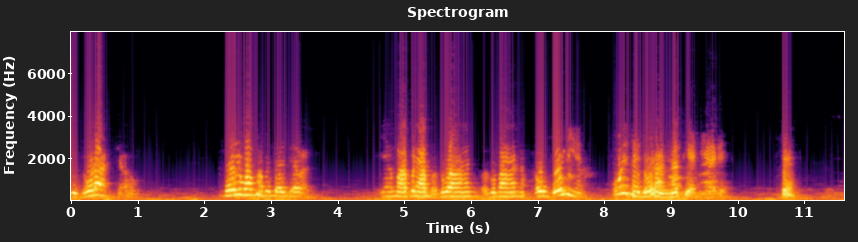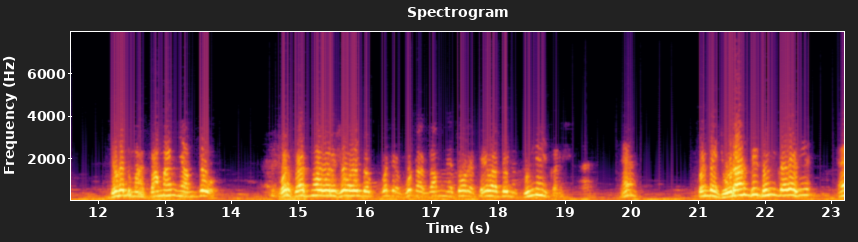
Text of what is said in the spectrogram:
એ જોડાણ છે. બોલવામાં બધા જવા. એમ આપણે આ ભગવાન ભગવાન સૌ બોલીએ, કોઈને જોડાણ નથી એની. છે જગતમાં સામાન્ય આમ જો વરસાદ નો વર્ષો હોય તો ખોટે ખોટા ગામ ને ચોરે ભેવા થઈને ધૂન કરે હે પણ કઈ જોડાણથી ધૂન કરે છે હે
